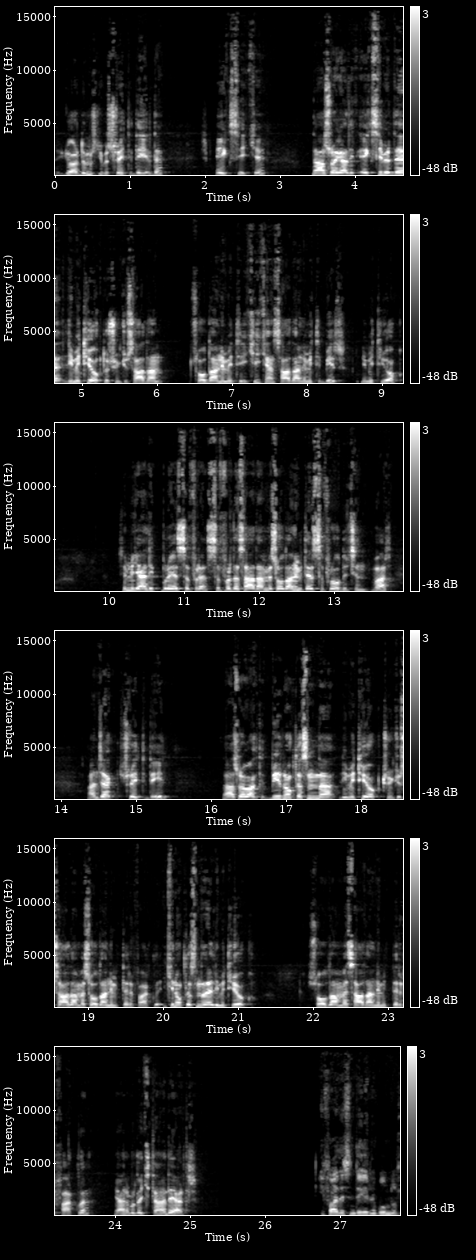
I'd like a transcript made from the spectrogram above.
gördüğümüz gibi sürekli değildi. Şimdi eksi 2. Daha sonra geldik eksi 1'de limiti yoktu çünkü sağdan soldan limiti 2 iken sağdan limiti 1, limiti yok. Şimdi geldik buraya 0'a. 0'da sağdan ve soldan limitleri 0 olduğu için var. Ancak sürekli değil. Daha sonra baktık bir noktasında limiti yok. Çünkü sağdan ve soldan limitleri farklı. İki noktasında da limiti yok. Soldan ve sağdan limitleri farklı. Yani burada iki tane değerdir. İfadesinin değerini bulunuz.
